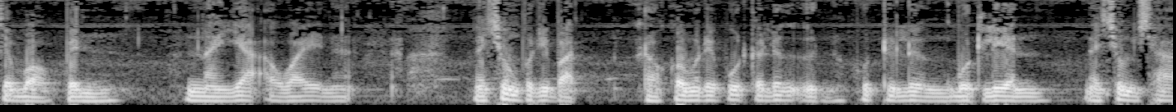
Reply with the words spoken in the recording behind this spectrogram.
จะบอกเป็นนัยยะเอาไว้นะในช่วงปฏิบัติ เราก็ไม่ได้พูดกันเรื่องอื่น พูดถึงเรื่องบทเรียน ในช่วงเช้า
